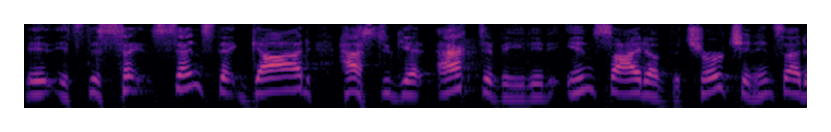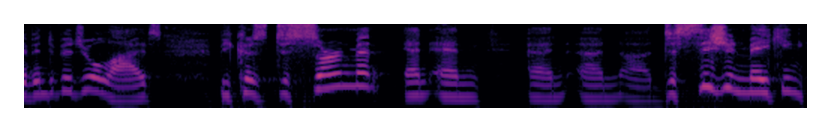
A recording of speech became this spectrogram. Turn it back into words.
It, it's the se- sense that God has to get activated inside of the church and inside of individual lives because discernment and, and, and, and uh, decision making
